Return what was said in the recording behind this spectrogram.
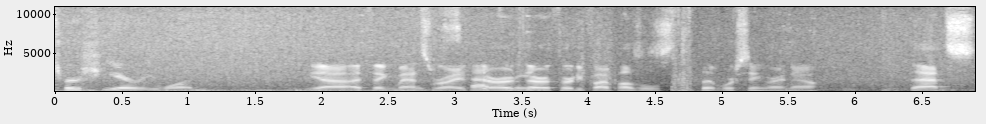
tertiary one. Yeah, I think Matt's What's right. There are there are 35 puzzles that we're seeing right now. That's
